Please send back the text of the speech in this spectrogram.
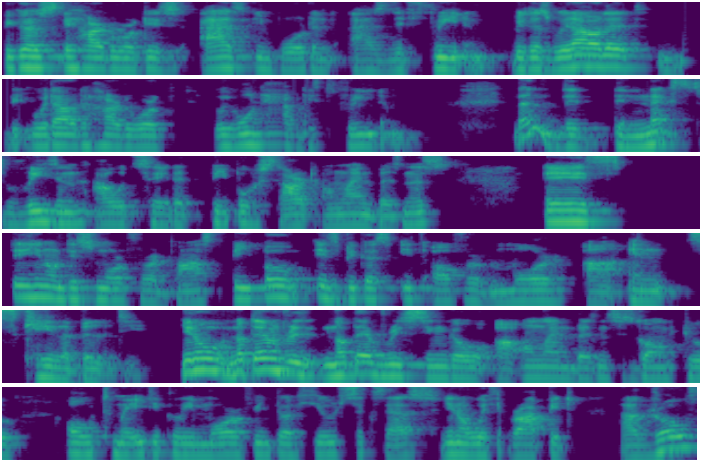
because the hard work is as important as the freedom. Because without it without the hard work we won't have this freedom. Then the, the next reason i would say that people start online business is you know this more for advanced people is because it offers more uh, in scalability. You know not every not every single uh, online business is going to automatically morph into a huge success you know with rapid uh, growth.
